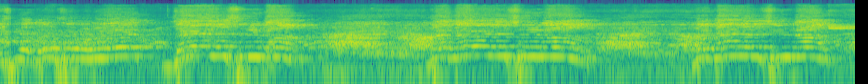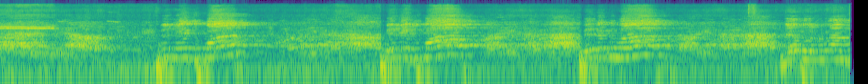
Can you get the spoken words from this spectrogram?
इसलिए ज़ोर से बोलिए, जय श्री राम जय जय श्री राम जय जय श्री राम फिर एक बार, फिर एक बार, फिर एक बार। मैं बोलूँगा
